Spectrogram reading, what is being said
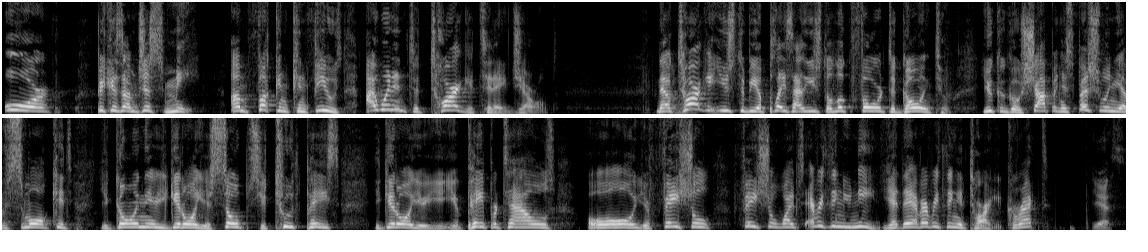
or because I'm just me. I'm fucking confused. I went into Target today, Gerald. Now, Target used to be a place I used to look forward to going to. You could go shopping, especially when you have small kids. You go in there, you get all your soaps, your toothpaste, you get all your, your, your paper towels, all your facial facial wipes, everything you need. Yeah, they have everything in Target, correct? yes.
